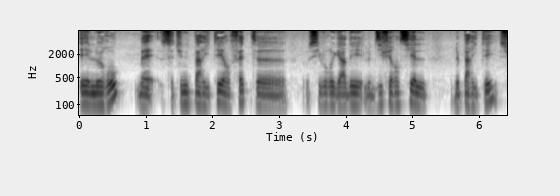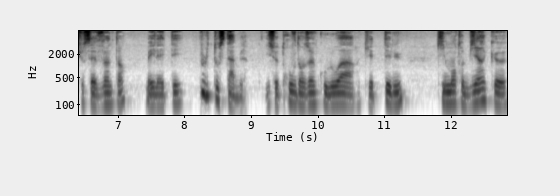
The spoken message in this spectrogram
et l'euro, ben, c'est une parité en fait, euh, si vous regardez le différentiel de parité sur ces 20 ans, ben, il a été plutôt stable. Il se trouve dans un couloir qui est ténu, qui montre bien que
